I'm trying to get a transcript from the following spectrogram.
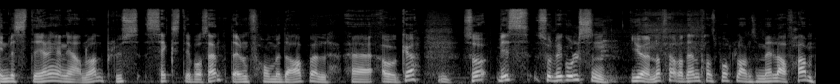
Investeringene i jernbanen pluss 60 Det er jo en formidabel eh, økning. Mm. Så hvis Solvik-Olsen gjennomfører den transportplanen som vi la fram,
